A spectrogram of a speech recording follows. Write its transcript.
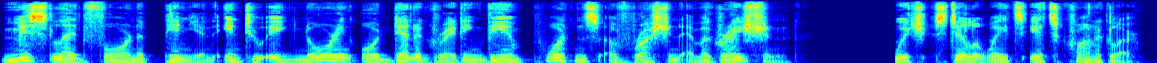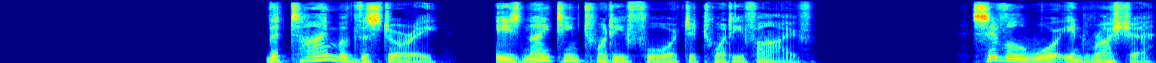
misled foreign opinion into ignoring or denigrating the importance of Russian emigration, which still awaits its chronicler. The time of the story is 1924 to 25. Civil war in Russia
